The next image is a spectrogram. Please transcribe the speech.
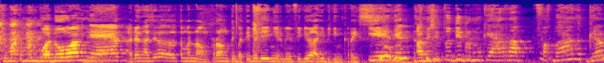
Cuma teman gua doang nyet. Ada nggak sih lo temen nongkrong tiba-tiba dia ngirimin video lagi bikin keris? Iya nyet. Abis itu dia bermuka Arab. Fuck banget kan.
